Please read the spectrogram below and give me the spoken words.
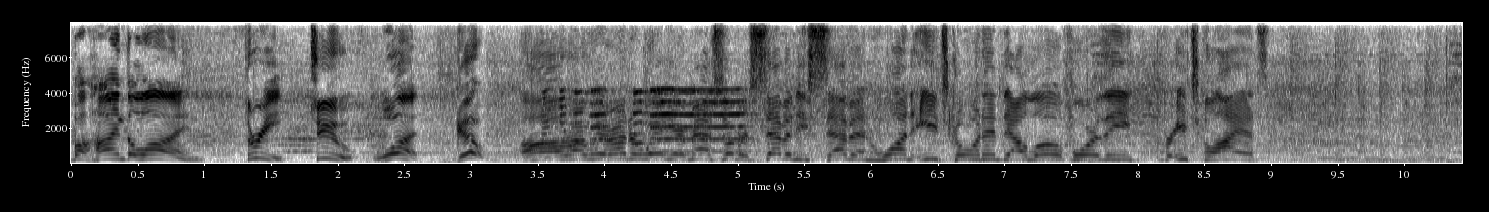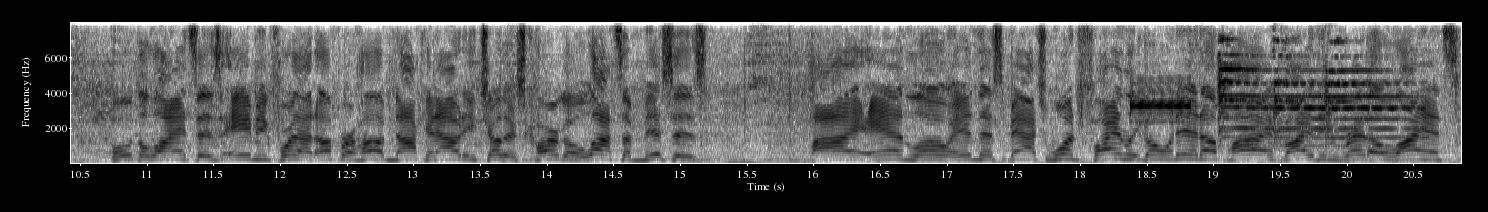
behind the line. Three, two, one, go. All right, we are underway here. Match number 77. One each going in down low for the for each alliance. Both alliances aiming for that upper hub, knocking out each other's cargo. Lots of misses, high and low in this match. One finally going in up high by the Red Alliance.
